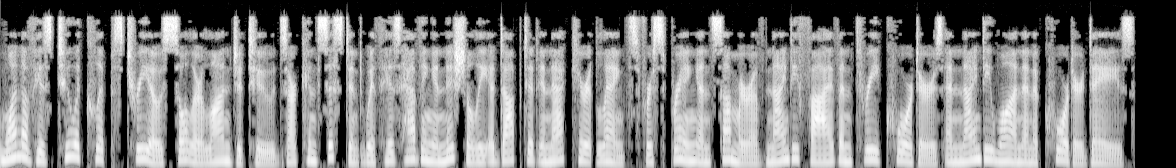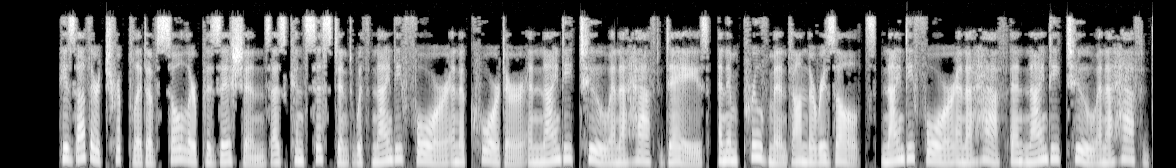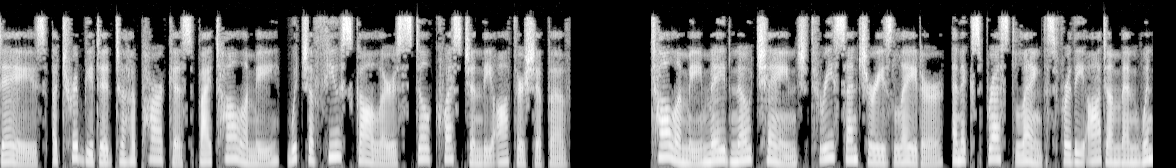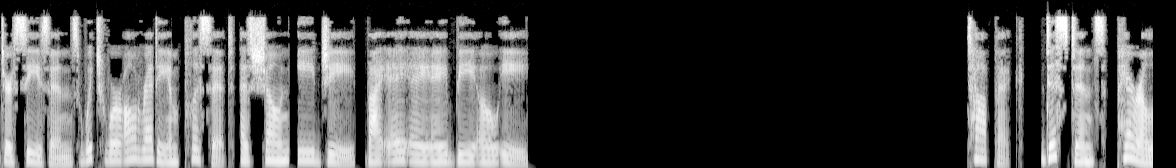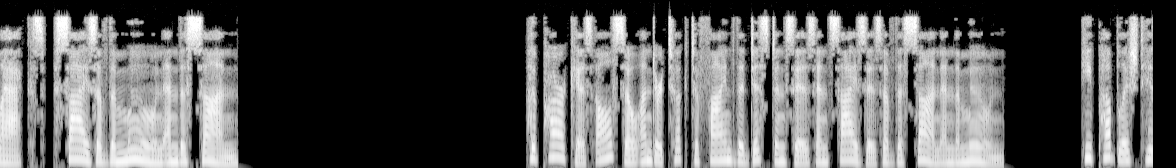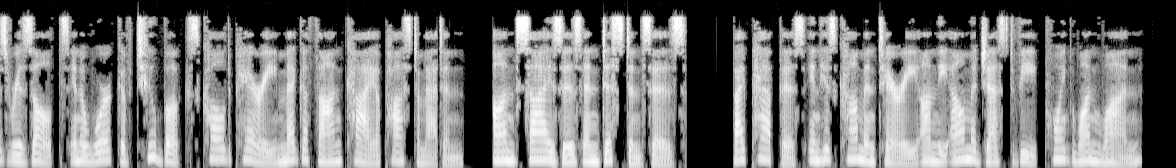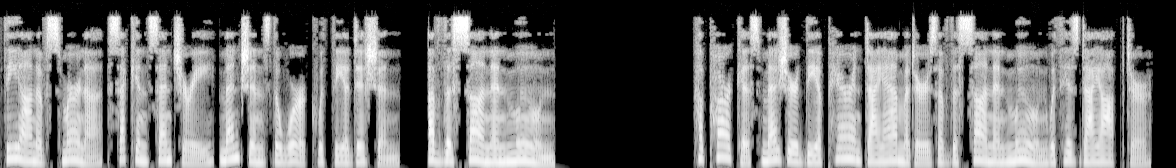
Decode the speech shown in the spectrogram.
One of his two eclipse trio's solar longitudes are consistent with his having initially adopted inaccurate lengths for spring and summer of 95 and 3 quarters and 91 and a quarter days. His other triplet of solar positions is consistent with 94 and a quarter and 92 and a half days, an improvement on the results 94 and a half and 92 and a half days attributed to Hipparchus by Ptolemy, which a few scholars still question the authorship of. Ptolemy made no change three centuries later, and expressed lengths for the autumn and winter seasons which were already implicit as shown, e.g., by Aaboe. Distance, parallax, size of the Moon and the Sun Hipparchus also undertook to find the distances and sizes of the Sun and the Moon. He published his results in a work of two books called Peri Megathon Chi Apostomaton, on sizes and distances, by Pappus in his commentary on the Almagest v.11. Theon of Smyrna 2nd century mentions the work with the addition, of the Sun and Moon Hipparchus measured the apparent diameters of the Sun and Moon with his diopter.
